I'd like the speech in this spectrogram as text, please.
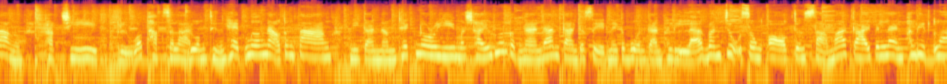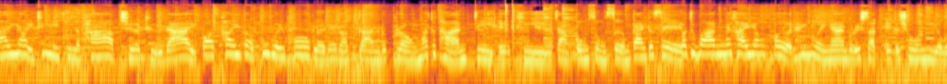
รั่ง ผักชี หรือว่าผักสลัดรวมถึงเห็ดเมืองหนาวต่างๆ มีการนำเทคโนโลยีมาใช้ร่วมกับงานด้านการเกษตรในกระบวนการผลิต และบรรจุส่งออกจนสามารถกลายเป็นแหล่งผลิตรายใหญ่ที่มีคุณภาพ เชื่อถือได้ ปลอดภัยต่อผู้บริโภคและได้รับการรับรองมาตรฐาน GAP จากกรมส่งเสริมการเกษตร ปัจจุบันนะคะยังเปิดให้หน่วยงานบริษัทเอกชน เยาว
